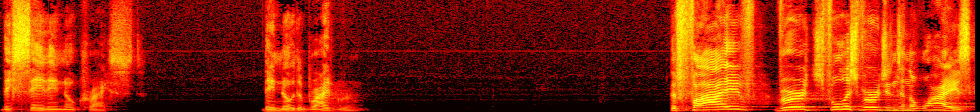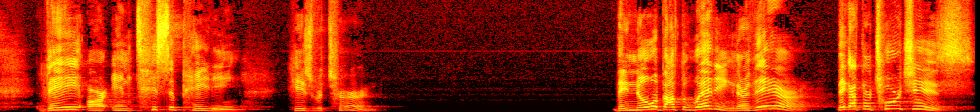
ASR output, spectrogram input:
they say they know Christ, they know the bridegroom. The five vir- foolish virgins and the wise, they are anticipating his return. They know about the wedding, they're there. They got their torches.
